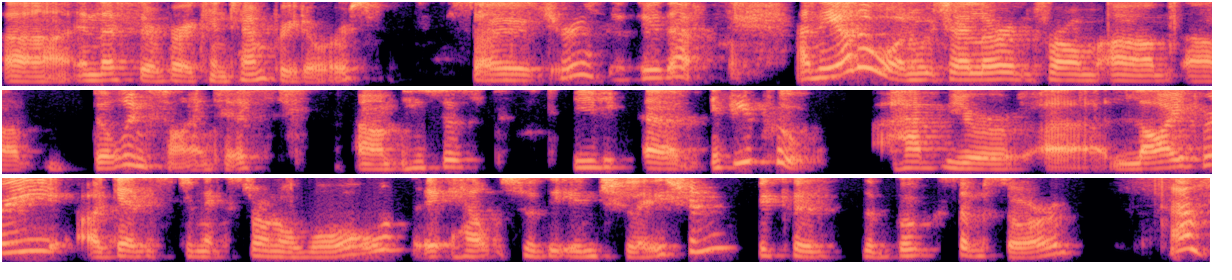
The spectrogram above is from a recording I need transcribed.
uh, unless they're very contemporary doors. So true. do that. And the other one, which I learned from um, a building scientist, um, he says, you, uh, if you put have your uh, library against an external wall, it helps with the insulation because the books absorb. Oh.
